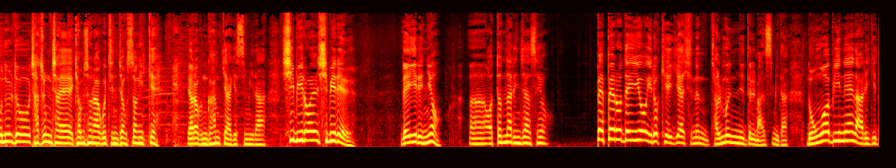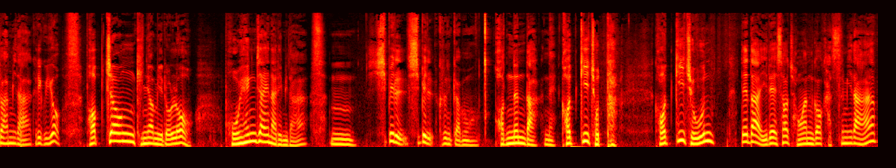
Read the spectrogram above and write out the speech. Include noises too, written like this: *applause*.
오늘도 자중차에 겸손하고 진정성 있게 여러분과 함께 하겠습니다. 11월 11일 내일은요 어, 떤 날인지 아세요? 빼빼로데이요 이렇게 얘기하시는 젊은이들 많습니다. 농업인의 날이기도 합니다. 그리고요 법정 기념일로 보행자의 날입니다. 음 10일 10일 그러니까 뭐 걷는다. 네. 걷기 좋다. 걷기 좋은 때다 이래서 정한 것 같습니다.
